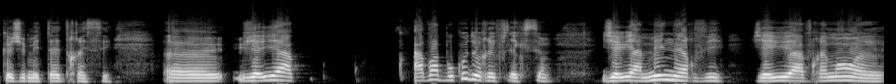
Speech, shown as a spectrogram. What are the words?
que je m'étais dressé. Euh, j'ai eu à avoir beaucoup de réflexions. J'ai eu à m'énerver. J'ai eu à vraiment euh,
